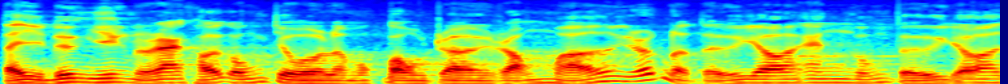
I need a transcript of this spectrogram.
tại vì đương nhiên là ra khỏi cổng chùa là một bầu trời rộng mở, rất là tự do, ăn cũng tự do,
